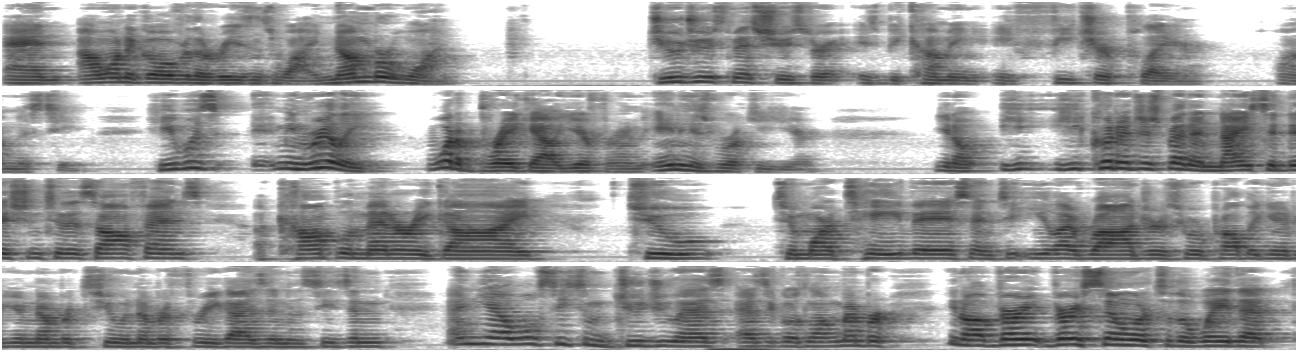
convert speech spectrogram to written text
And I want to go over the reasons why. Number one, Juju Smith Schuster is becoming a feature player on this team. He was, I mean, really, what a breakout year for him in his rookie year. You know, he, he could have just been a nice addition to this offense, a complimentary guy to to Martavis and to Eli Rogers, who are probably going to be your number two and number three guys into the season. And yeah, we'll see some Juju as as it goes along. Remember, you know, very very similar to the way that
